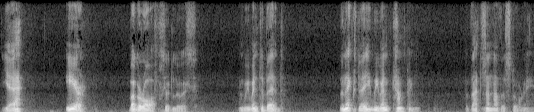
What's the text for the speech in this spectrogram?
Yeah? Here. Bugger off, said Lewis. And we went to bed. The next day we went camping. But that's another story.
